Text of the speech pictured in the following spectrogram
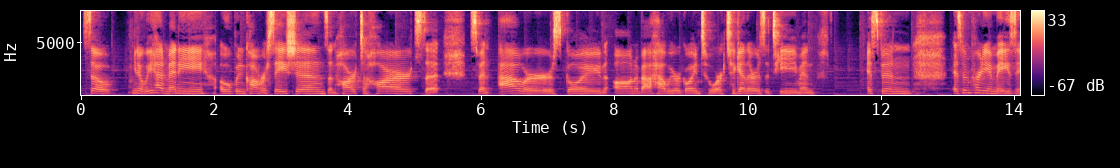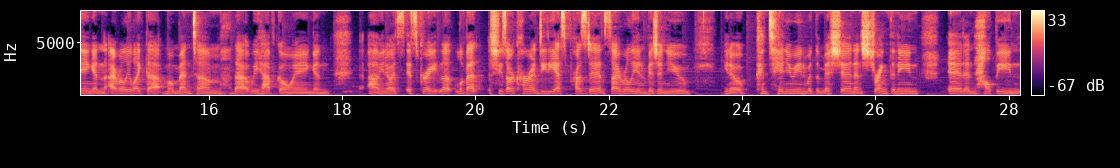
So, you know, we had many open conversations and heart to hearts that spent hours going on about how we were going to work together as a team. And it's been it's been pretty amazing and i really like that momentum that we have going and uh, you know it's it's great that LaVette she's our current dds president so i really envision you you know continuing with the mission and strengthening it and helping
